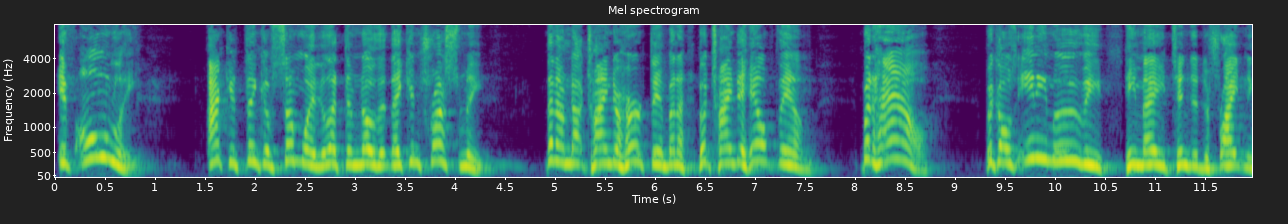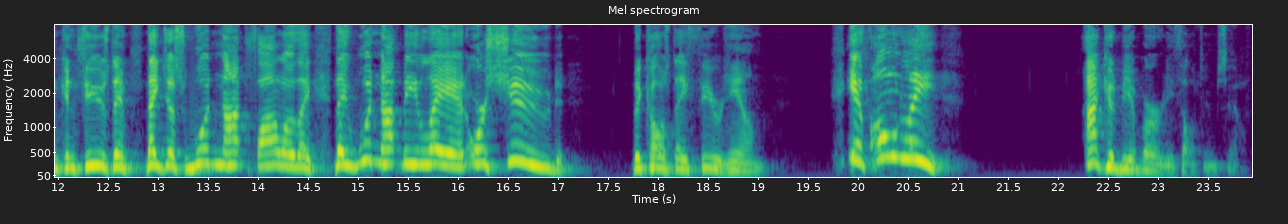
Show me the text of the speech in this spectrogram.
If only I could think of some way to let them know that they can trust me, that I'm not trying to hurt them, but, uh, but trying to help them. But how? Because any movie he made tended to frighten and confuse them. They just would not follow. They, they would not be led or shooed because they feared him. If only I could be a bird, he thought to himself,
